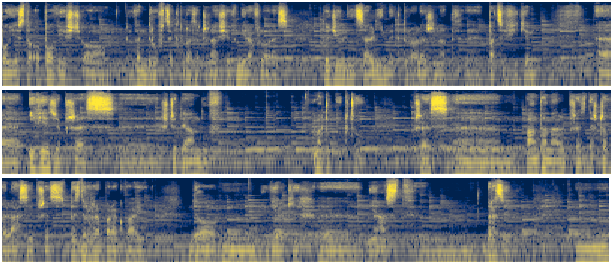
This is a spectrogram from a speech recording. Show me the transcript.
bo jest to opowieść o wędrówce, która zaczyna się w Miraflores. To dzielnica Limy, która leży nad e, Pacyfikiem i wiedzie przez szczyty Andów Machu Picchu, przez e, Pantanal, przez deszczowe lasy, przez bezdroża Paragwaju do mm, wielkich e, miast Brazylii. Mm,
